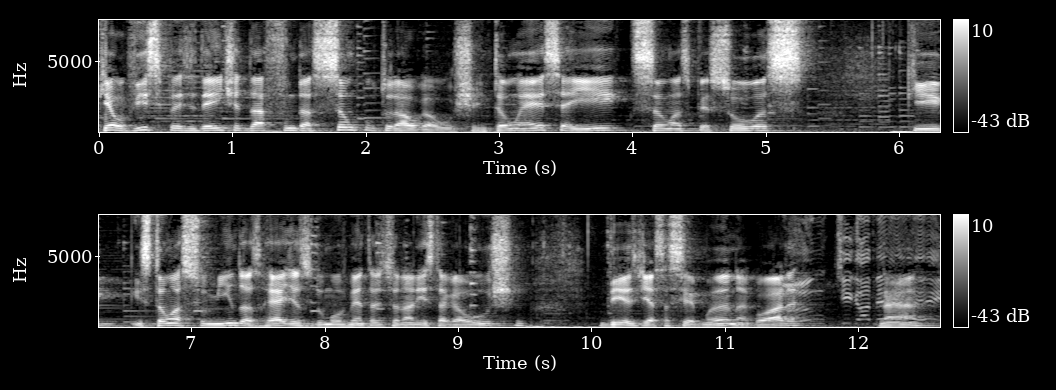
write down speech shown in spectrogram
que é o vice-presidente da Fundação Cultural Gaúcha. Então, esse aí são as pessoas que estão assumindo as rédeas do movimento tradicionalista gaúcho desde essa semana agora, né?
